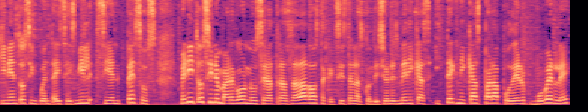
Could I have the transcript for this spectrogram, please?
556.100 pesos. Benito, sin embargo, no será trasladado hasta que existan las condiciones médicas y técnicas para poder moverle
